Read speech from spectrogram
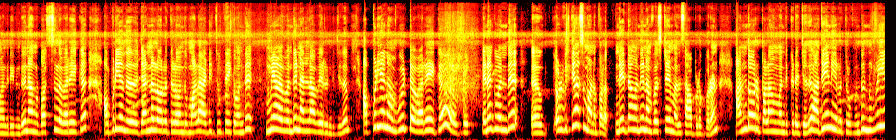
மாதிரி இருந்தது. நாங்கள் பஸ்ஸில் வரைக்க அப்படியே அந்த ஜன்னல் ஓரத்தில் வந்து மழை அடிச்சு ஊத்தைக்க வந்து உண்மையாக வந்து நல்லாவே இருந்துச்சு. அப்படியே நான் வீட்டை வரைக்க எனக்கு வந்து ஒரு வித்தியாசமான பழம். இன்றைக்கு தான் வந்து நான் ஃபர்ஸ்ட் டைம் அது சாப்பிட போகிறேன் அந்த ஒரு பழம் வந்து கிடைச்சது. அதே நேரத்தில் வந்து நிறைய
